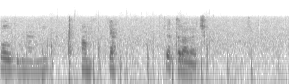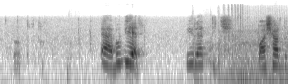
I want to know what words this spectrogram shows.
Doldur mermiyi. Tamam gel. Getir aracı. Doldur doldur. E bu bir. Bir ettik. Başardık.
